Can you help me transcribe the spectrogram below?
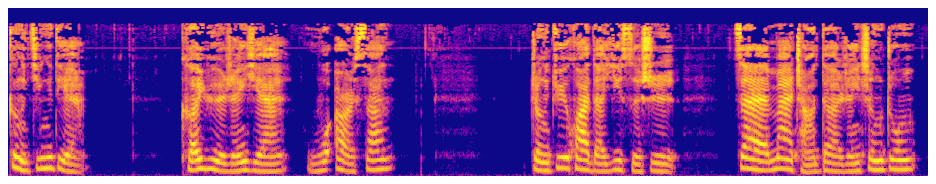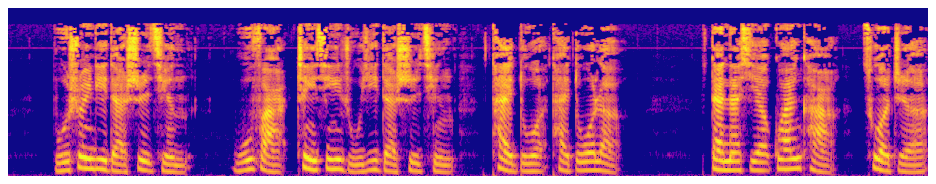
更经典：“可与人言无二三。”整句话的意思是，在漫长的人生中，不顺利的事情、无法称心如意的事情太多太多了，但那些关卡。挫折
